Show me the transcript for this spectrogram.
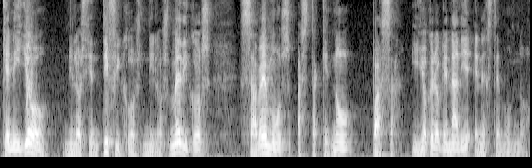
que ni yo, ni los científicos, ni los médicos sabemos hasta que no pasa. Y yo creo que nadie en este mundo.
